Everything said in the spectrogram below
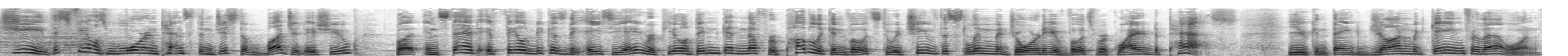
gee, this feels more intense than just a budget issue, but instead it failed because the ACA repeal didn't get enough Republican votes to achieve the slim majority of votes required to pass. You can thank John McCain for that one.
